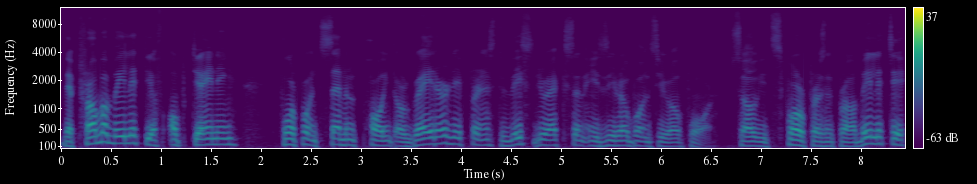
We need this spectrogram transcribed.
The probability of obtaining 4.7 point or greater difference to this direction is 0.04. So it's 4% probability.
